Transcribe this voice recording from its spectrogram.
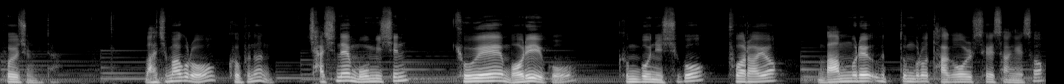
보여줍니다. 마지막으로 그분은 자신의 몸이신 교회의 머리이고 근본이시고 부활하여 만물의 으뜸으로 다가올 세상에서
